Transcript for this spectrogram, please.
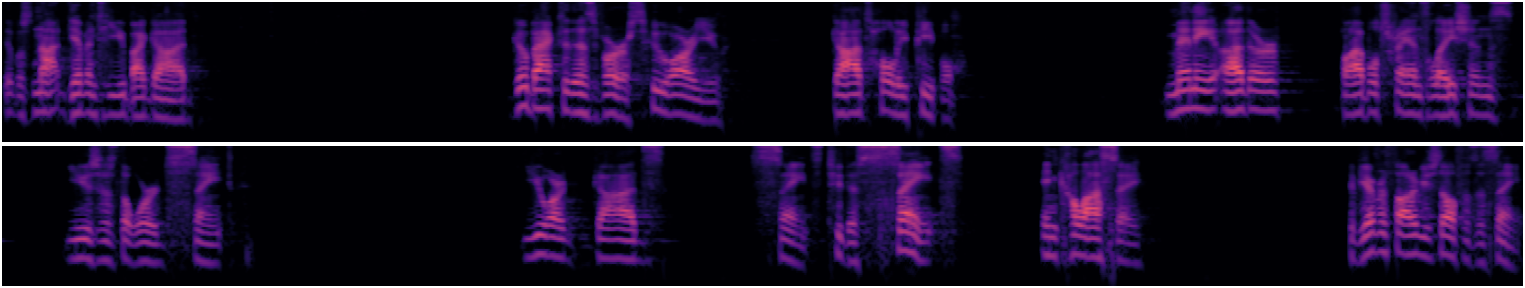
that was not given to you by God. Go back to this verse. Who are you? God's holy people. Many other Bible translations uses the word saint. You are God's saints. To the saints in Colossae. Have you ever thought of yourself as a saint?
